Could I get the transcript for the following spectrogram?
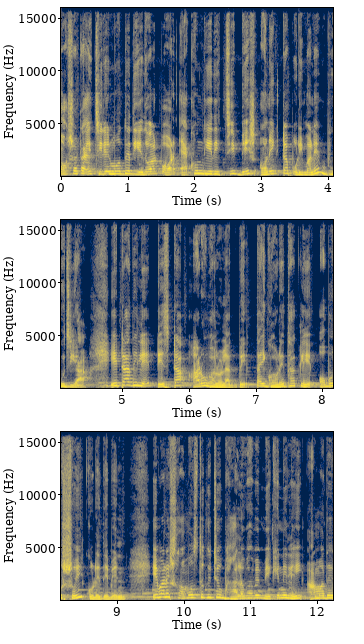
মশলাটাই চিড়ের মধ্যে দিয়ে দেওয়ার পর এখন দিয়ে দিচ্ছি বেশ অনেকটা পরিমাণে ভুজিয়া। এটা দিলে টেস্টটা আরও ভালো লাগবে, তাই ঘরে থাকলে অবশ্যই করে দেবেন। এবারে সমস্ত কিছু ভালোভাবে মেখে নিলেই আমাদের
